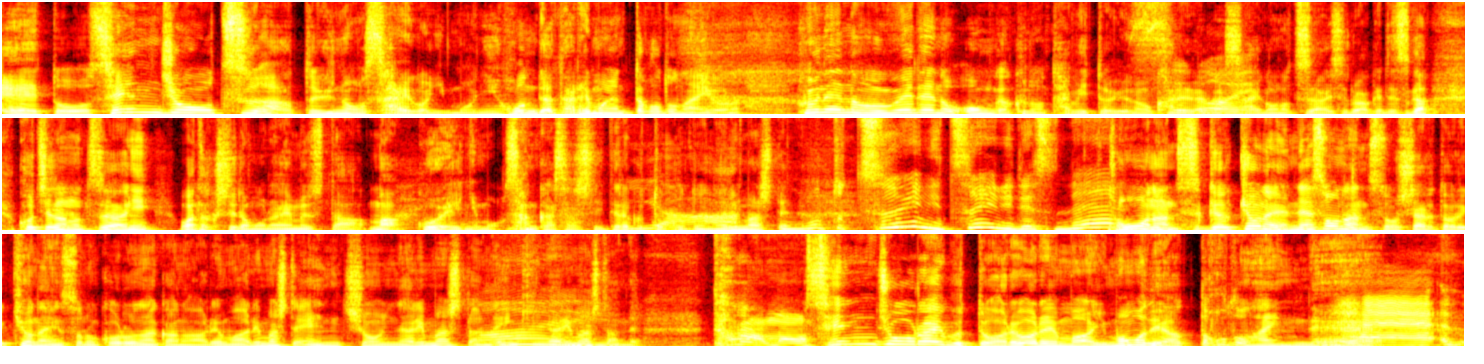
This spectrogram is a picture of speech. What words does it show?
えっ、と、戦場ツアーというのを最後に、もう日本では誰もやったことないような、船の上での音楽の旅というのを彼らが最後のツアーにするわけですが、こちらのツアーに私らもライムスター、まあ、護衛にも参加させていただくということになりまして、本当ついについにですねそうなんです。去年ね、そうなんです。おっしゃる通り、去年そのコロナ禍のあれもありまして、延長になりました延期になりましたんで。ただ、まあ、戦場ライブって我々、まあ、今までやったことないんで。へ えちょっ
